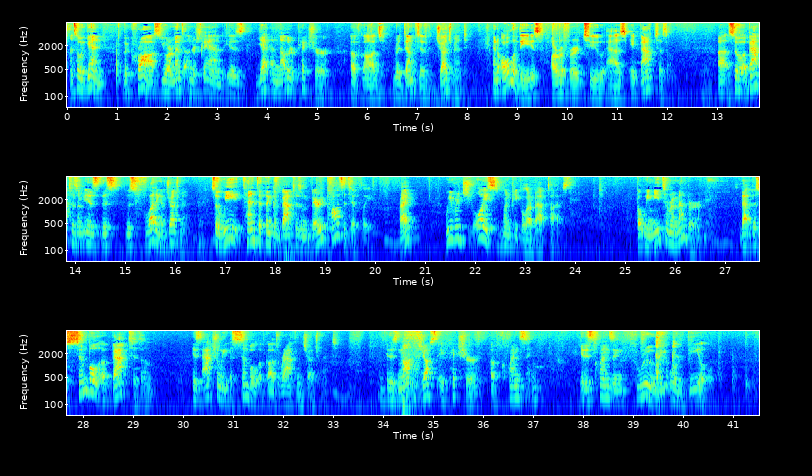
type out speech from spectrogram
And so, again, the cross, you are meant to understand, is yet another picture of God's redemptive judgment. And all of these are referred to as a baptism. Uh, so a baptism is this, this flooding of judgment. So we tend to think of baptism very positively, right? We rejoice when people are baptized. But we need to remember that the symbol of baptism is actually a symbol of God's wrath and judgment. It is not just a picture of cleansing, it is cleansing through the ordeal.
